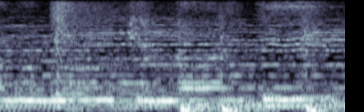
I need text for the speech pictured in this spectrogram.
I'ma make it like this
